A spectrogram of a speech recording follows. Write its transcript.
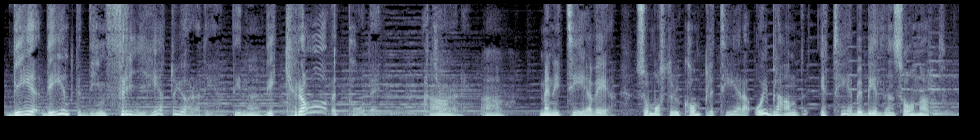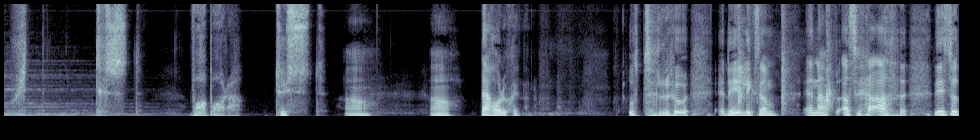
det, är, det är inte din frihet att göra det, det, Nej. det är kravet på dig att göra det. Ja. Men i TV så måste du komplettera och ibland är TV-bilden sån att tyst, var bara tyst. Ja. Ja. Där har du skillnaden. Otro... Det är liksom en app... Alltså, det är så...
